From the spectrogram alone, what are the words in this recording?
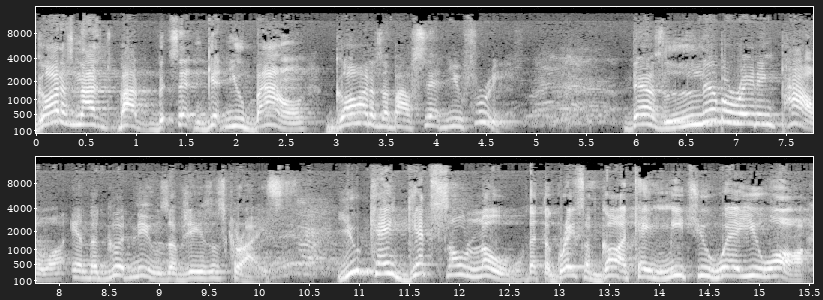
God is not about setting, getting you bound. God is about setting you free. There's liberating power in the good news of Jesus Christ. You can't get so low that the grace of God can't meet you where you are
